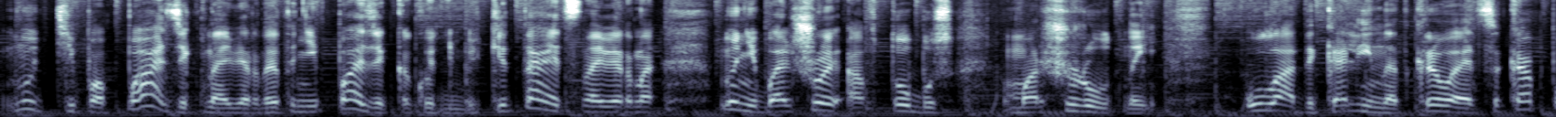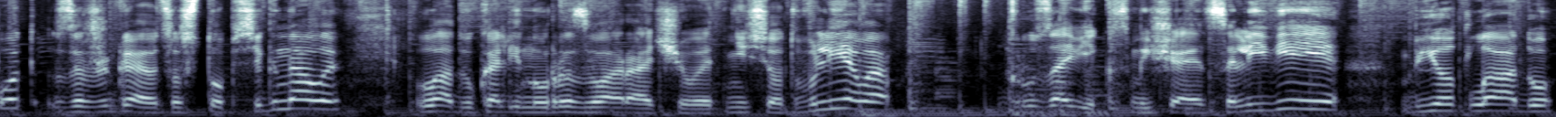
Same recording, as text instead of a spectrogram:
ну, типа Пазик, наверное. Это не Пазик, какой-нибудь китаец, наверное. Ну, небольшой автобус маршрутный. У Лады Калина открывается капот, зажигаются стоп-сигналы. Ладу Калину разворачивает, несет влево. Грузовик смещается левее, бьет ладу.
